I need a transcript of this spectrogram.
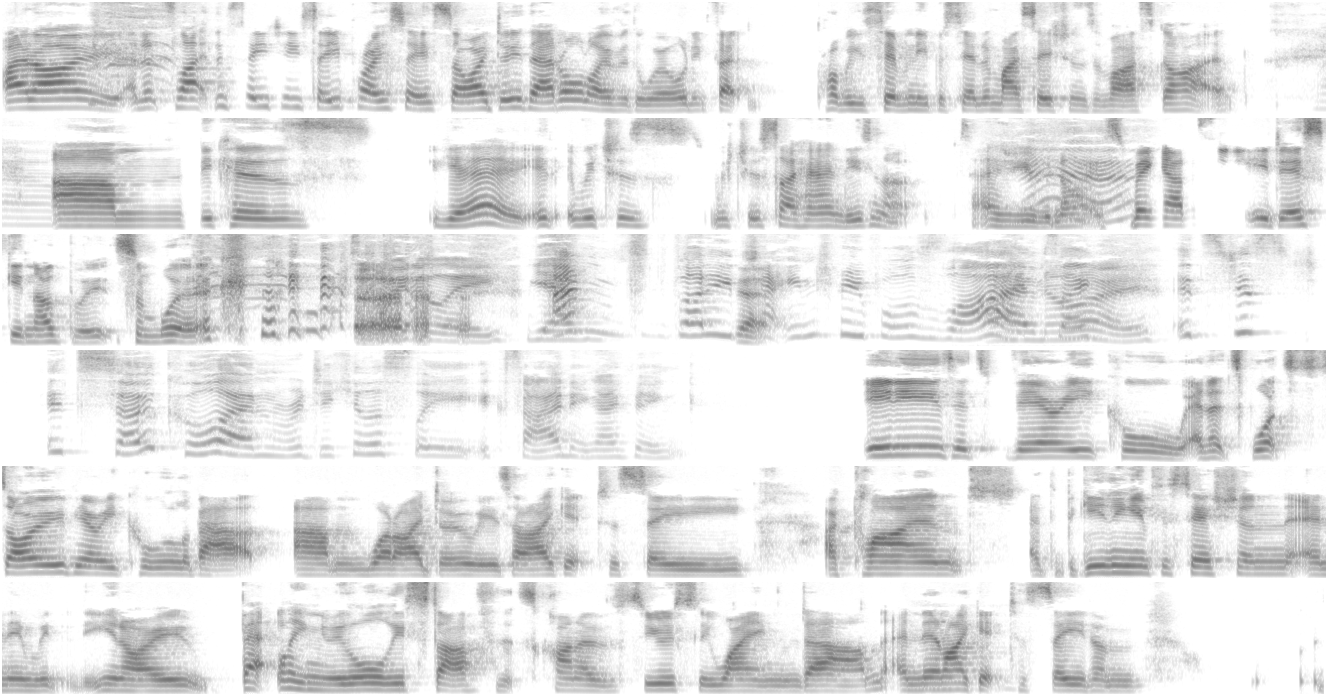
I know, and it's like the CTC process. So I do that all over the world. In fact, probably seventy percent of my sessions are via Skype, um, because yeah, it, which is which is so handy, isn't it? As you would know, it's being able to sit at your desk in UGG boots and work. totally. Yeah. And bloody Yeah. change people's lives. I know. Like it's just it's so cool and ridiculously exciting, I think. It is. It's very cool, and it's what's so very cool about um, what I do is I get to see a client at the beginning of the session, and then with you know battling with all this stuff that's kind of seriously weighing them down, and then I get to see them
